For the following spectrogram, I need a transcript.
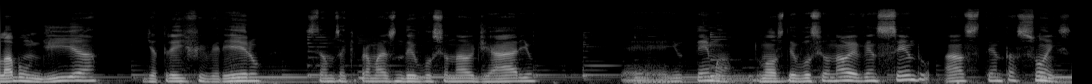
Olá, bom dia. Dia 3 de fevereiro, estamos aqui para mais um devocional diário. É, e o tema do nosso devocional é Vencendo as Tentações.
